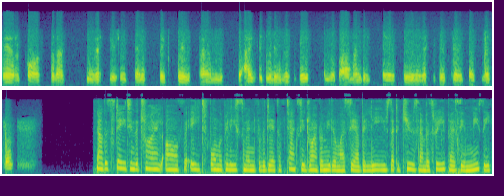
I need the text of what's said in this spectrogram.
bear report so that investigation can take place. Um, the IPID will investigate and with our mandate uh, to investigate uh, matter. Now, the state in the trial of eight former policemen for the death of taxi driver Mido Macia believes that accused number three, Percy Mnisi,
